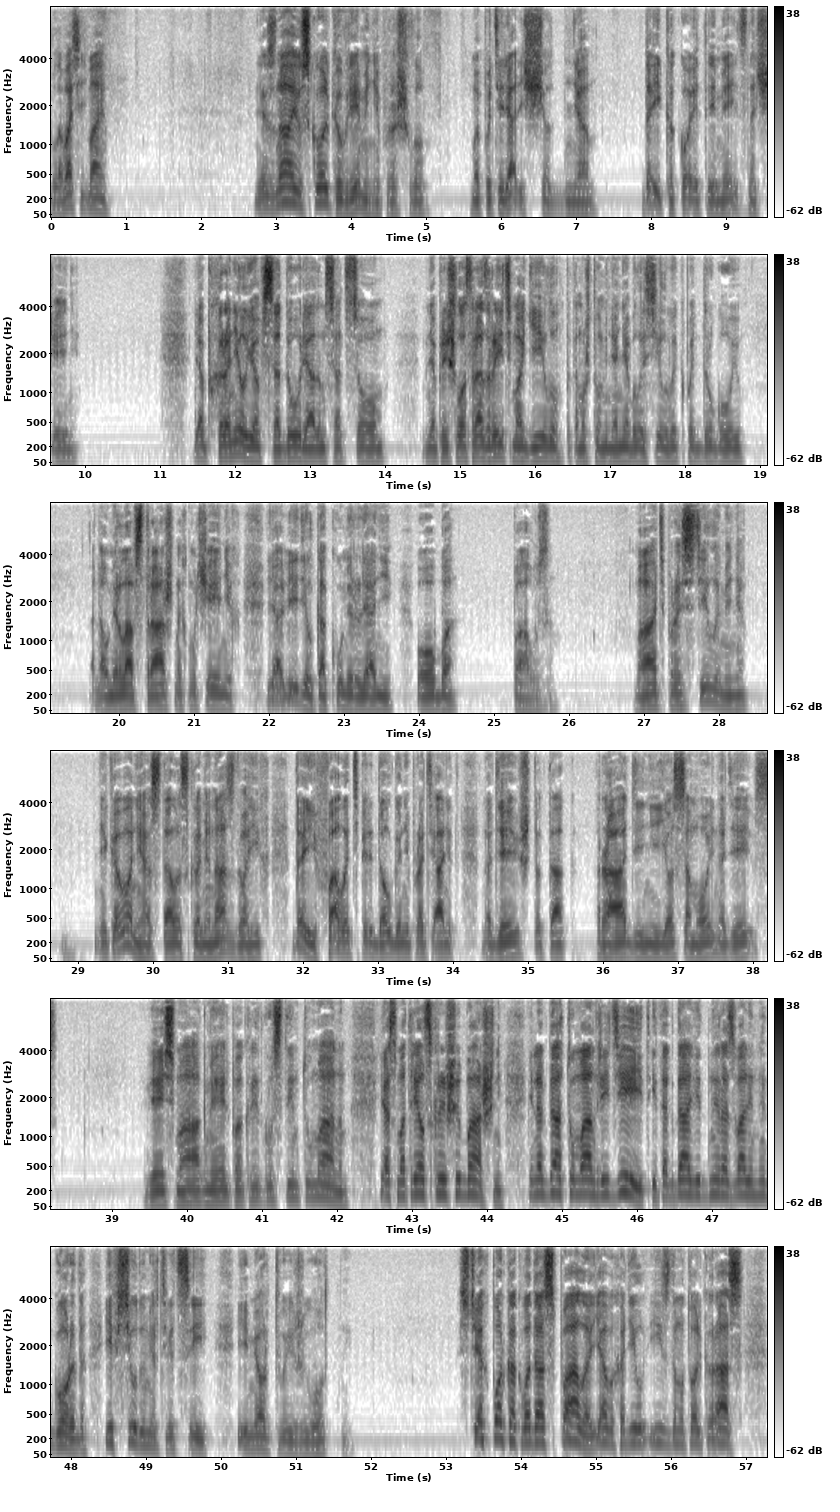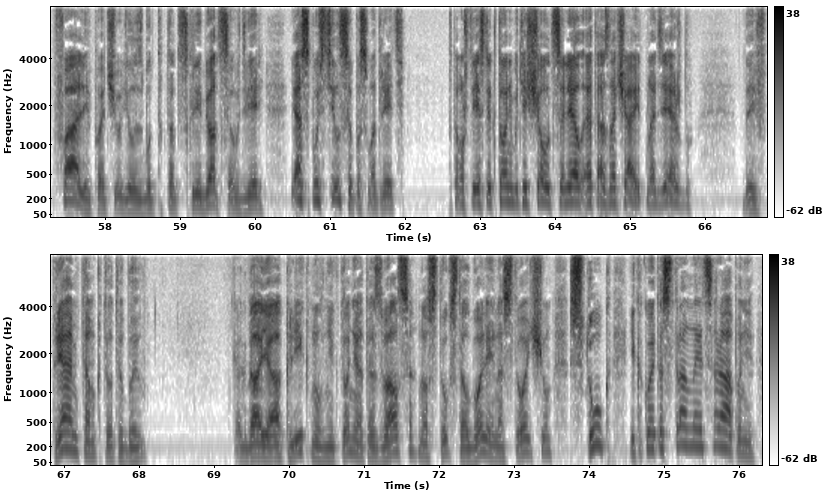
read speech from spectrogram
Глава седьмая. Не знаю, сколько времени прошло. Мы потеряли счет дням. Да и какое это имеет значение. Я похоронил ее в саду рядом с отцом. Мне пришлось разрыть могилу, потому что у меня не было сил выкопать другую. Она умерла в страшных мучениях. Я видел, как умерли они оба. Пауза. Мать простила меня. Никого не осталось, кроме нас двоих, да и Фала теперь долго не протянет. Надеюсь, что так. Ради нее самой надеюсь. Весь Магмель покрыт густым туманом. Я смотрел с крыши башни. Иногда туман редеет, и тогда видны развалины города, и всюду мертвецы и мертвые животные. С тех пор, как вода спала, я выходил из дому только раз. Фали почудилось, будто кто-то скребется в дверь. Я спустился посмотреть, потому что если кто-нибудь еще уцелел, это означает надежду. Да и впрямь там кто-то был. Когда я окликнул, никто не отозвался, но стук стал более настойчивым. Стук и какое-то странное царапанье.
